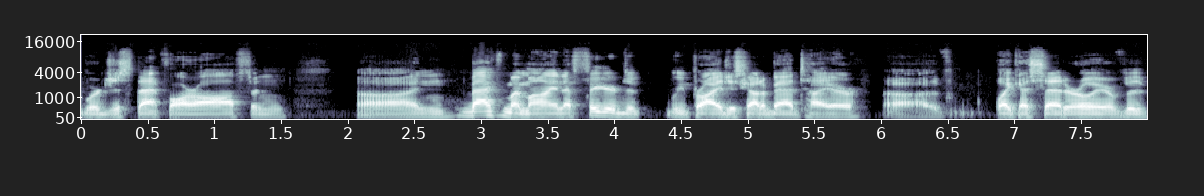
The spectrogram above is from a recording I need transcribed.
were just that far off. And uh, and back in my mind, I figured that we probably just got a bad tire. Uh, like I said earlier, we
